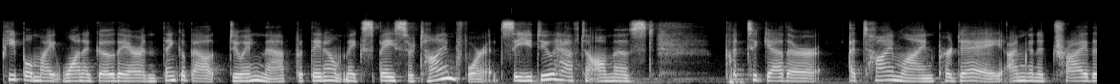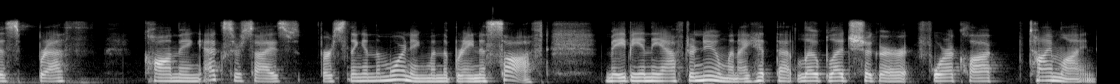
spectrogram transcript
people might want to go there and think about doing that, but they don't make space or time for it. So you do have to almost put together a timeline per day. I'm going to try this breath calming exercise first thing in the morning when the brain is soft. Maybe in the afternoon when I hit that low blood sugar four o'clock timeline.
